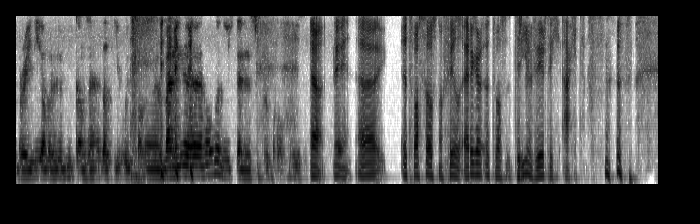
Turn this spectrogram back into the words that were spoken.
Brady jammer genoeg niet kan zeggen dat hij ooit van Manning gewonnen heeft in een Super Bowl. Ja, nee. het was zelfs nog veel erger. Het was 43-8.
